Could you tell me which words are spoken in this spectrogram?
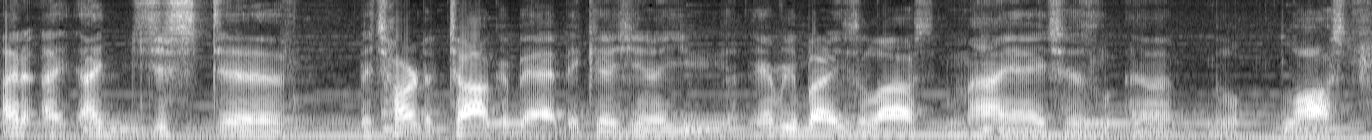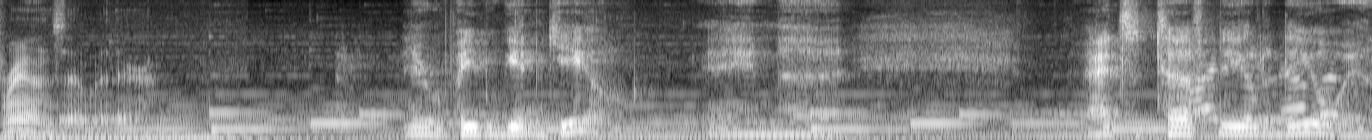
I, I, I just, uh, it's hard to talk about because, you know, you, everybody's lost, my age has uh, lost friends over there. There were people getting killed, and uh, that's a tough deal to deal with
